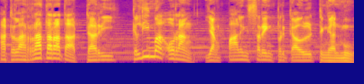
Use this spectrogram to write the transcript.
adalah rata-rata dari kelima orang yang paling sering bergaul denganmu.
